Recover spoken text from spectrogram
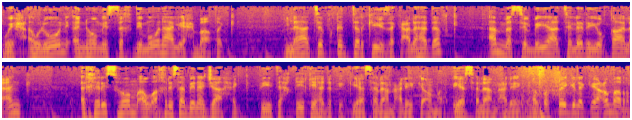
ويحاولون أنهم يستخدمونها لإحباطك. لا تفقد تركيزك على هدفك أما السلبيات الذي يقال عنك أخرسهم أو اخرسها بنجاحك في تحقيق هدفك. يا سلام عليك يا عمر يا سلام عليك. أصفق لك يا عمر.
